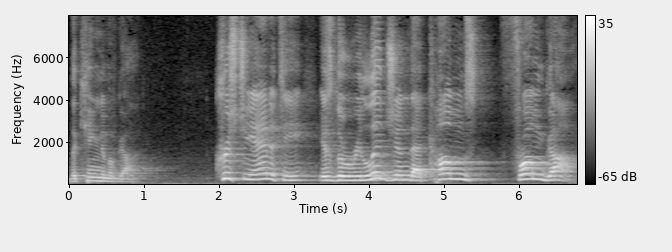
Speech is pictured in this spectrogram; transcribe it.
the kingdom of God. Christianity is the religion that comes from God.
